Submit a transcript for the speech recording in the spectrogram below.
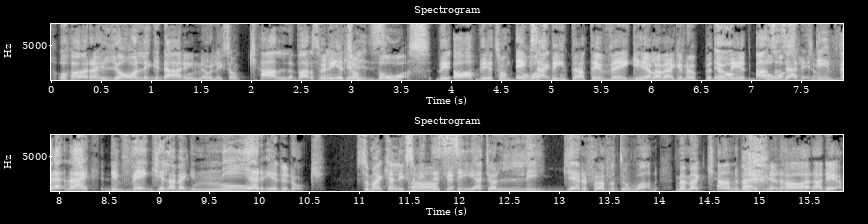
och höra hur jag ligger där inne och liksom kalvar som För det är en ett sånt gris. bås. Det, Ja, det är ett sånt bås, exakt. det är inte att det är vägg hela vägen upp utan Jo, det är ett alltså bås så här, liksom. det är vä- nej, det är vägg hela vägen ner är det dock. Så man kan liksom Ah, inte okej. se att jag ligger framför toan, men man kan verkligen höra det.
